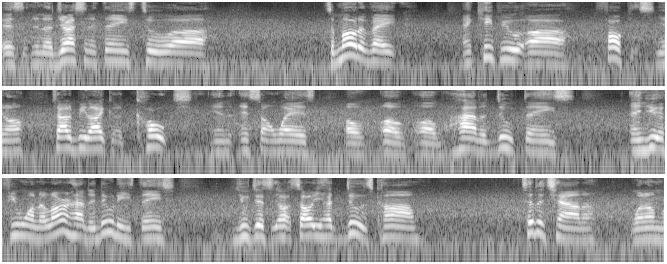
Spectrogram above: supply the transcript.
is in addressing the things to uh, to motivate and keep you uh, focused. You know, try to be like a coach in in some ways of, of, of how to do things. And you, if you want to learn how to do these things, you just all you have to do is come to the channel when I'm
